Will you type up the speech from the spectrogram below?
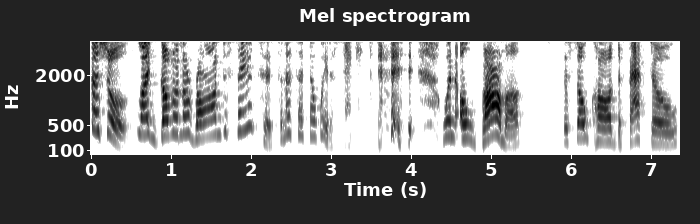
officials like Governor Ron DeSantis. And I said, no, wait a second. when Obama, the so called de facto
